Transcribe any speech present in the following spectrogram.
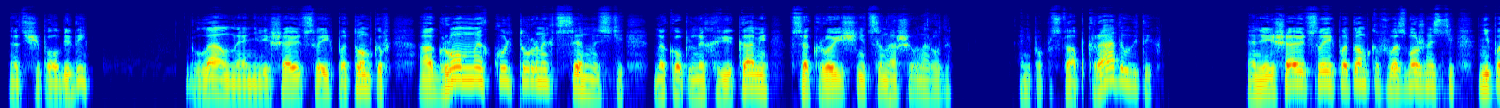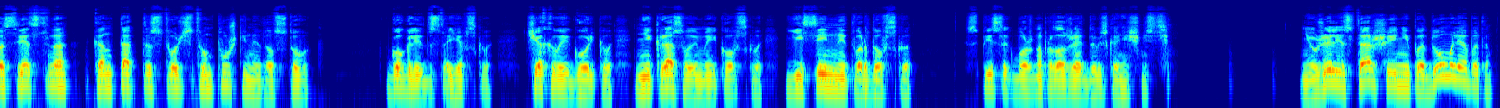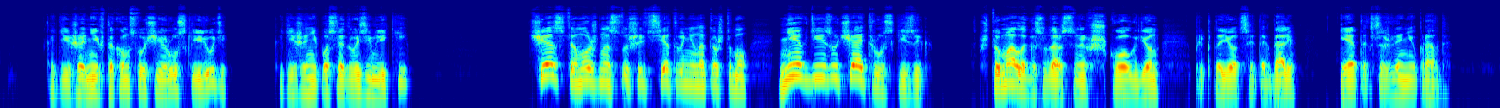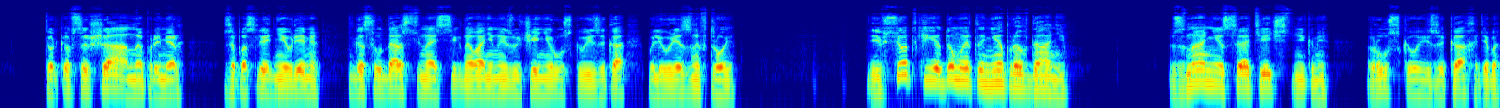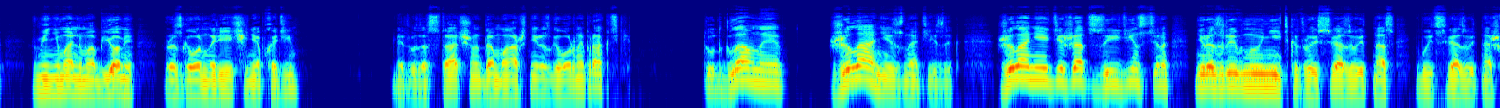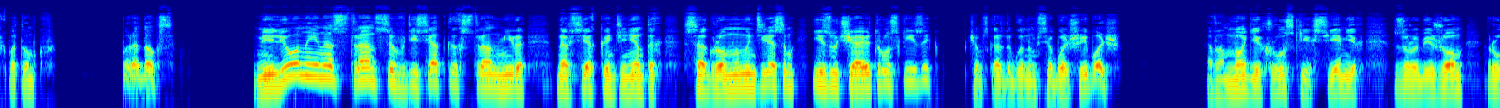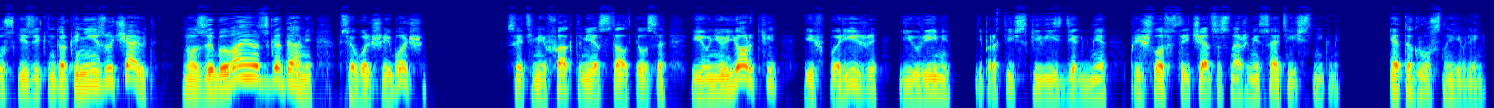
Это еще полбеды. Главное, они лишают своих потомков огромных культурных ценностей, накопленных веками в сокровищнице нашего народа. Они попросту обкрадывают их. Они лишают своих потомков возможности непосредственно контакта с творчеством Пушкина и Толстого, Гоголя и Достоевского, Чехова и Горького, Некрасова и Маяковского, Есенина и Твардовского. Список можно продолжать до бесконечности. Неужели старшие не подумали об этом? Какие же они в таком случае русские люди? Какие же они после этого земляки? Часто можно слышать сетование на то, что, мол, негде изучать русский язык, что мало государственных школ, где он преподается и так далее. И это, к сожалению, правда. Только в США, например, за последнее время государственные ассигнования на изучение русского языка были урезаны втрое. И все-таки, я думаю, это не оправдание. Знание соотечественниками русского языка хотя бы в минимальном объеме разговорной речи необходим. Для этого достаточно домашней разговорной практики. Тут главное — желание знать язык, желание держаться за единственно неразрывную нить, которая связывает нас и будет связывать наших потомков. Парадокс. Миллионы иностранцев в десятках стран мира на всех континентах с огромным интересом изучают русский язык, причем с каждым годом все больше и больше а во многих русских семьях за рубежом русский язык не только не изучают, но забывают с годами все больше и больше. С этими фактами я сталкивался и в Нью-Йорке, и в Париже, и в Риме, и практически везде, где мне пришлось встречаться с нашими соотечественниками. Это грустное явление.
